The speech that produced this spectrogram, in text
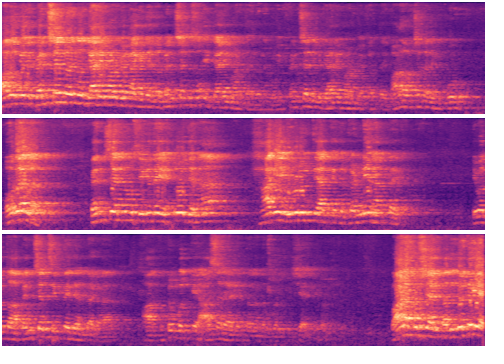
ತಾಲೂಕಿನ ಪೆನ್ಷನ್ ಅನ್ನು ಜಾರಿ ಮಾಡಬೇಕಾಗಿದೆ ಅಂದ್ರೆ ಪೆನ್ಷನ್ ಸಹ ಈಗ ಜಾರಿ ಮಾಡ್ತಾ ಇದ್ದಾರೆ ನಮಗೆ. ಪೆನ್ಷನ್ ನಿಮಗೆ ಜಾರಿ ಮಾಡಬೇಕಂತ ಬಹಳ ವರ್ಷದ ನಿಮ್ಗೆ ಕೂಗು ಹೌದಲ್ಲ ಪೆನ್ಷನ್ ಸಿಗದೆ ಎಷ್ಟೋ ಜನ ಹಾಗೆ ನಿವೃತ್ತಿ ಆಗ್ತಿದ್ರು. ಕಣ್ಣೀರ್ ಹಾಕ್ತಾ ಇದ್ರು. ಇವತ್ತು ಆ ಪೆನ್ಷನ್ ಸಿಗ್ತಾ ಇದೆ ಅಂದಾಗ ಆ ಕುಟುಂಬಕ್ಕೆ ಆಸರೆ ಆಗುತ್ತೆ ಅನ್ನೋದು ಆಯ್ತು ಇವತ್ತು. ಬಹಳ ಖುಷಿ ಆಯ್ತು. ಅದ್ರ ಜೊತೆಗೆ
